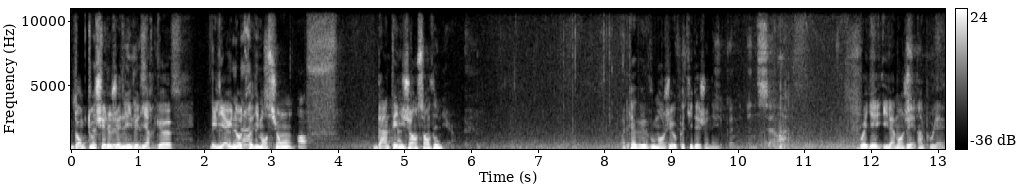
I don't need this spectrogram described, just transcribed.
Donc toucher le génie veut dire que il y a une autre dimension d'intelligence en vous. Qu'avez-vous mangé au petit déjeuner? Voyez, il a mangé un poulet.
